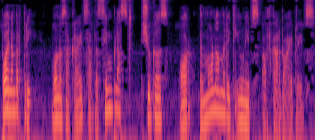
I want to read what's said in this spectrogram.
Point number three, monosaccharides are the simplest sugars or the monomeric units of carbohydrates.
